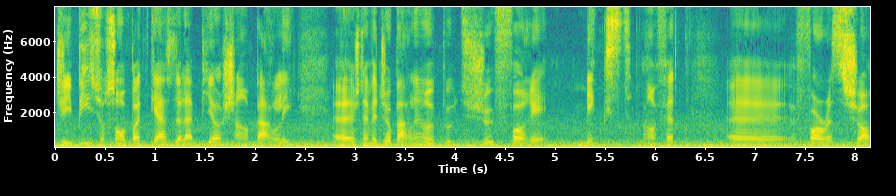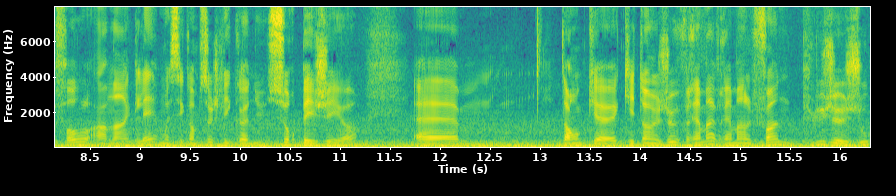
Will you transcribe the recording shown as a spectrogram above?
JP sur son podcast de la pioche en parler. je t'avais déjà parlé un peu du jeu Forêt Mixte, en fait, Forest Shuffle en anglais. Moi, c'est comme ça que je l'ai connu sur BGA. Donc, euh, qui est un jeu vraiment, vraiment le fun. Plus je joue,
